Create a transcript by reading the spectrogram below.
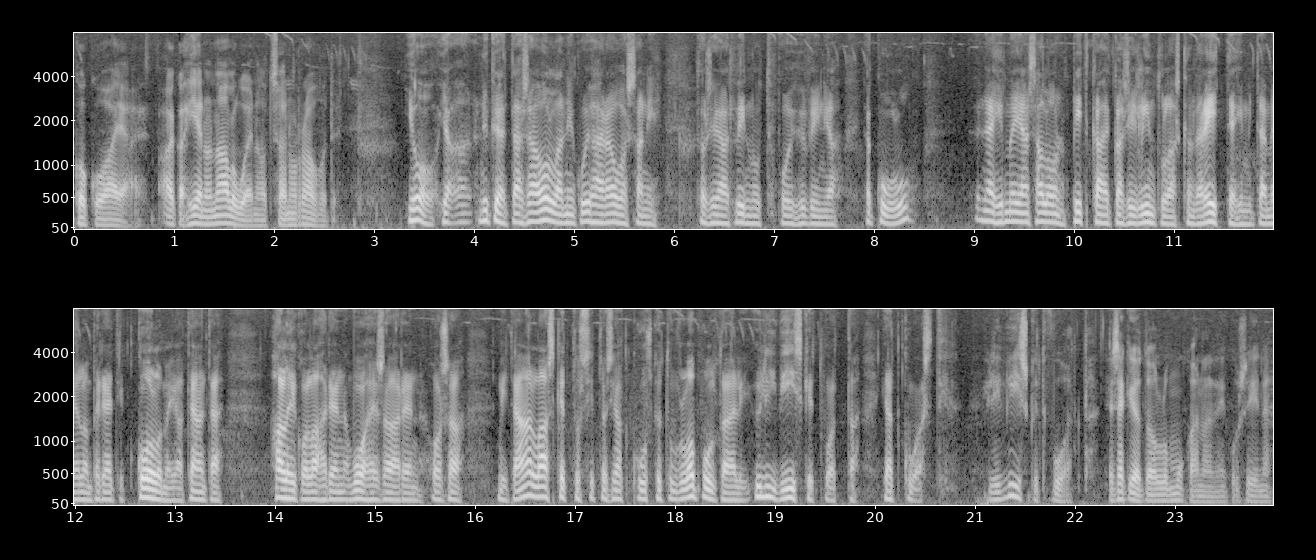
koko ajan. Aika hienon alueen olet saanut rauhoitettua. Joo, ja nykyään tämä saa olla niin kuin ihan rauhassa, niin tosiaan että linnut voi hyvin ja, ja kuuluu näihin meidän Salon pitkäaikaisiin lintulaskentareitteihin, mitä meillä on peräti kolme. Ja tämä on tämä Halikolahden, Vuohesaaren osa, mitä on laskettu sitten sieltä 60-luvun lopulta, eli yli 50 vuotta jatkuvasti. Yli 50 vuotta. Ja säkin olet ollut mukana niin kuin siinä.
